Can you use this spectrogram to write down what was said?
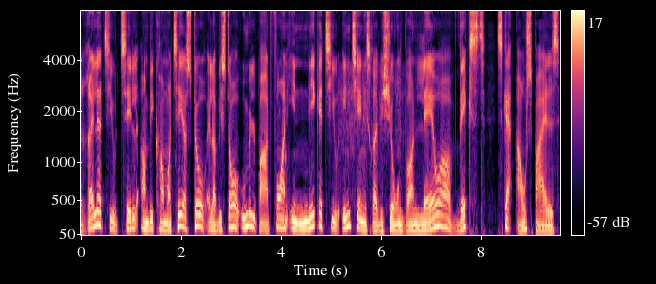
relativt til, om vi kommer til at stå, eller vi står umiddelbart foran en negativ indtjeningsrevision, hvor en lavere vækst skal afspejles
